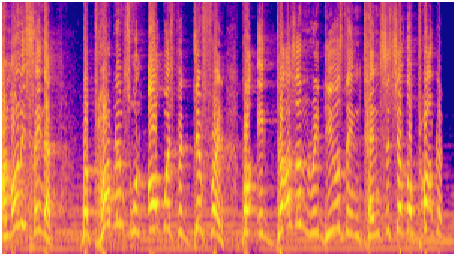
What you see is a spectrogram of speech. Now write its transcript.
I'm only saying that the problems will always be different, but it doesn't reduce the intensity of the problem.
